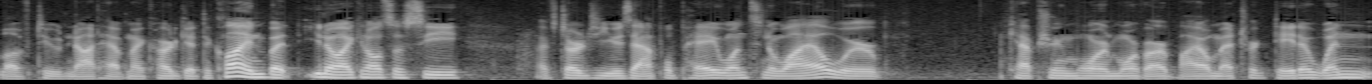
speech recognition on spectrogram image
love to not have my card get declined, but you know I can also see I've started to use Apple Pay once in a while. We're capturing more and more of our biometric data. When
